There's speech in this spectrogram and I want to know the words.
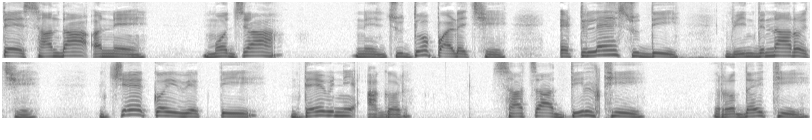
તે સાંદા અને મોજાને જુદો પાડે છે, એટલે સુધી વિંધનારો છે. જે કોઈ વ્યક્તિ દેવની આગળ સાચા દિલથી, હૃદયથી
